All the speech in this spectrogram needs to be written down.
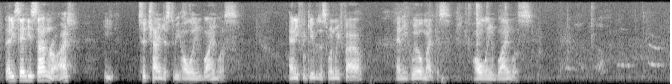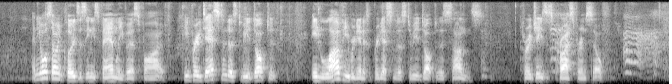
that He sent His Son right, He to change us to be holy and blameless. And He forgives us when we fail, and He will make us holy and blameless. And He also includes us in His family, verse 5. He predestined us to be adopted. In love, He predestined us to be adopted as sons through Jesus Christ for himself,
